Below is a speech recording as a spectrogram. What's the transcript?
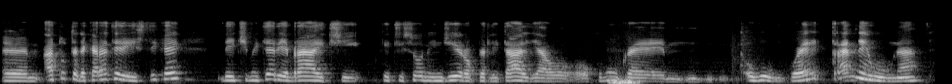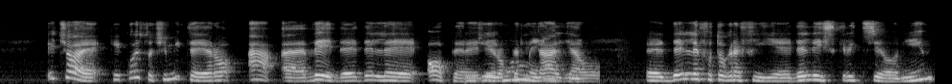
ehm, ha tutte le caratteristiche dei cimiteri ebraici che ci sono in giro per l'Italia o, o comunque mh, ovunque, tranne una, e cioè che questo cimitero ha, eh, vede delle opere in giro per l'Italia o eh, delle fotografie, delle iscrizioni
